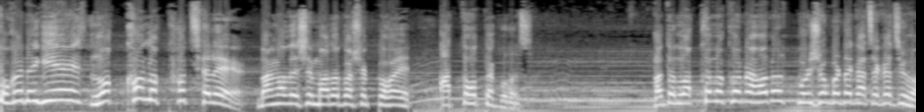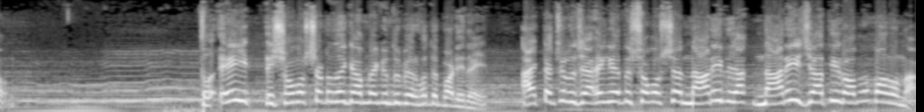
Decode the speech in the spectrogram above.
ওখানে গিয়ে লক্ষ লক্ষ ছেলে বাংলাদেশে মাদকাসক্ত হয়ে আত্মহত্যা করেছে। হয়তো লক্ষ লক্ষ না হবে পরিসংখ্যানটা কাছাকাছি হোক। তো এই এই সমস্যাটা থেকে আমরা কিন্তু বের হতে পারি নাই। আরেকটা ছিল জাহিলিয়াতের সমস্যা, নারী নারী জাতির অবমাননা।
